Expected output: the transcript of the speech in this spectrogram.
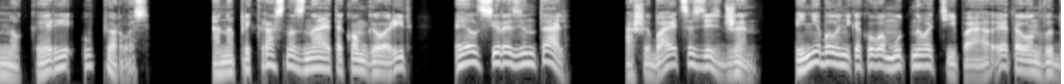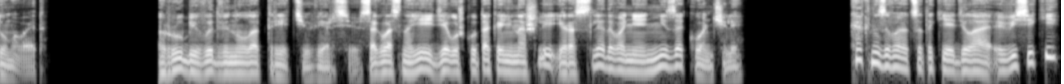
Но Кэрри уперлась. Она прекрасно знает, о ком говорит Элси Розенталь. Ошибается здесь Джен. И не было никакого мутного типа, а это он выдумывает. Руби выдвинула третью версию. Согласно ей, девушку так и не нашли, и расследование не закончили. Как называются такие дела? Висяки?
